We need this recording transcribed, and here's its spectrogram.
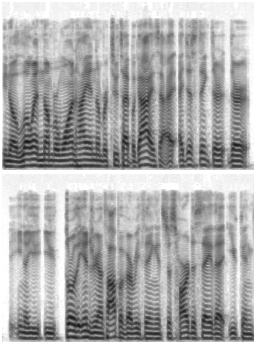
you know, low end number one, high end number two type of guys. I, I just think they're they're you know, you, you throw the injury on top of everything. It's just hard to say that you can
